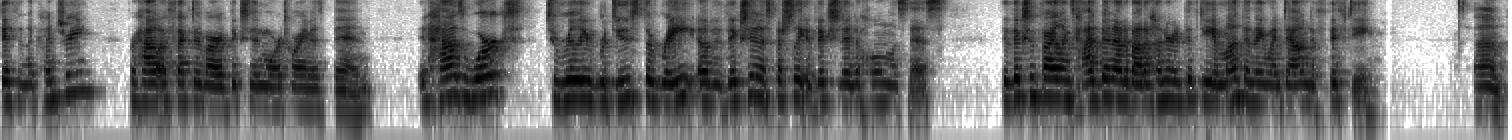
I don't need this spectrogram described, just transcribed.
fifth in the country for how effective our eviction moratorium has been. It has worked to really reduce the rate of eviction, especially eviction into homelessness. The eviction filings had been at about 150 a month and they went down to 50. Um,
